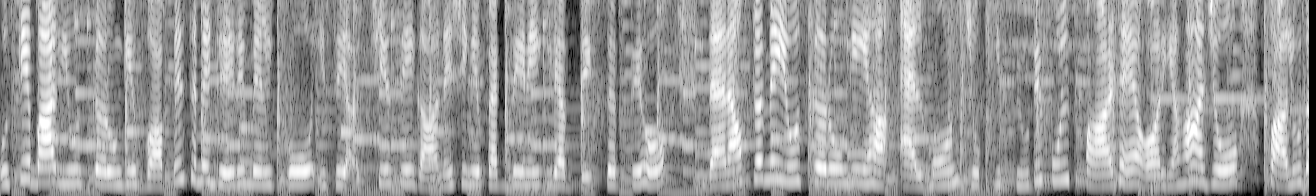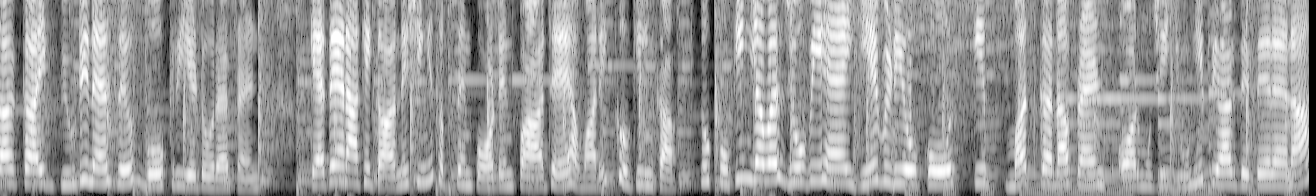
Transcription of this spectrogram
उसके बाद यूज़ करूँगी वापस से मैं डेयरी मिल्क को इसे अच्छे से गार्निशिंग इफ़ेक्ट देने के लिए आप देख सकते हो। देन आफ्टर मैं यूज़ करूँगी यहाँ एलमोंड जो कि ब्यूटीफुल पार्ट है और यहाँ जो फालूदा का एक ब्यूटीनेस है, वो क्रिएट हो रहा है फ्रेंड्स कहते हैं ना कि गार्निशिंग ही सबसे इम्पोर्टेंट पार्ट है हमारी कुकिंग का। तो कुकिंग लवर्स जो भी है, ये वीडियो को स्किप मत करना फ्रेंड्स और मुझे यूँ ही प्यार देते रहना।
